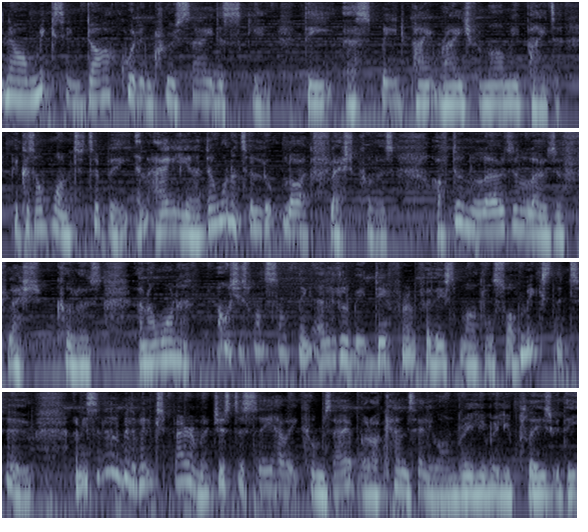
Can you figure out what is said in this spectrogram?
Now I'm mixing Darkwood and Crusader skin, the uh, speed paint range from Army Painter, because I want it to be an alien. I don't want it to look like flesh colours. I've done loads and loads of flesh colours, and I want to. I just want something a little bit different for this model. So I've mixed the two, and it's a little bit of an experiment just to see how it comes out. But I can tell you, I'm really, really pleased with the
